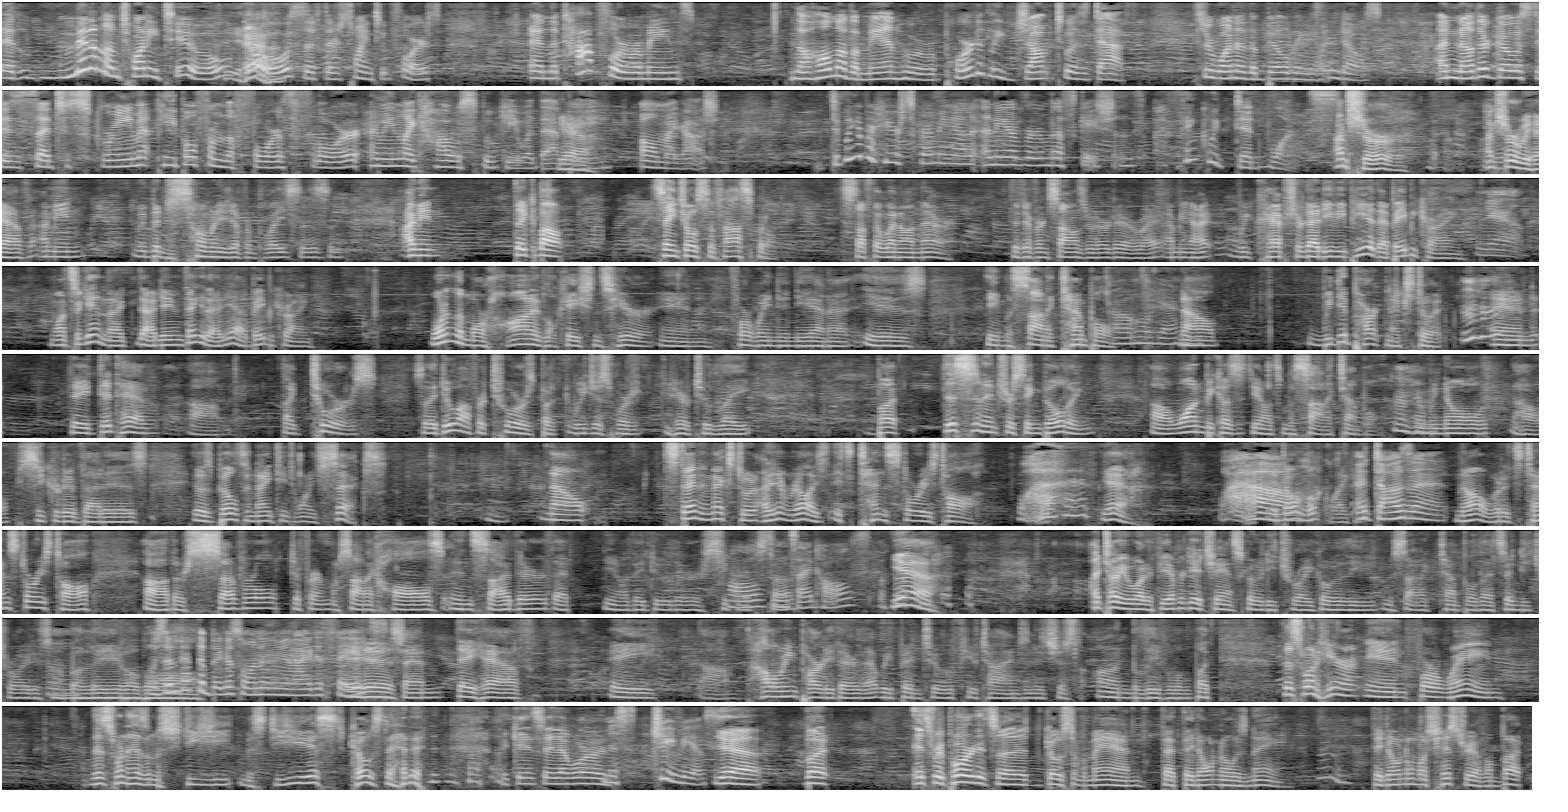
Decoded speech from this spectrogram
at minimum 22 Yeah. ghosts if there's 22 floors. And the top floor remains the home of a man who reportedly jumped to his death through one of the building windows. Another ghost is said to scream at people from the fourth floor. I mean, like, how spooky would that Yeah. be? Oh my gosh. Did we ever hear screaming on any of our investigations? I think we did once. I'm sure. I'm sure we have. I mean, we've been to so many different places, and I mean, think about St. Joseph's Hospital, stuff that went on there, the different sounds we heard there, right? I mean, I we captured that EVP of that baby crying. Yeah. Once again, I, I didn't even think of that. Yeah, baby crying. One of the more haunted locations here in Fort Wayne, Indiana, is the Masonic Temple. Oh yeah. Now, we did park next to it, and they did have um, like tours. So they do offer tours, but we just were here too late. But this is an interesting building. Uh, one because you know it's a Masonic temple, and we know how secretive that is. It was built in 1926. Now, standing next to it, I didn't realize it's 10 stories tall. What? Yeah, Wow. it don't look like it. It doesn't. No, but it's 10 stories tall. Uh, there's several different Masonic halls inside there that, you know, they do their secret Halls stuff. inside halls. Yeah. I tell you what, if you ever get a chance go to Detroit, go to the Masonic Temple that's in Detroit. It's unbelievable. Mm. Wasn't that the biggest one in the United States? It is, and they have a um, Halloween party there that we've been to a few times, and it's just unbelievable. But this one here in Fort Wayne, this one has a mystigi- mysterious ghost at it. I can't say that word. Mischievous. Yeah, but it's reported it's a ghost of a man that they don't know his name. They don't know much history of him, but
